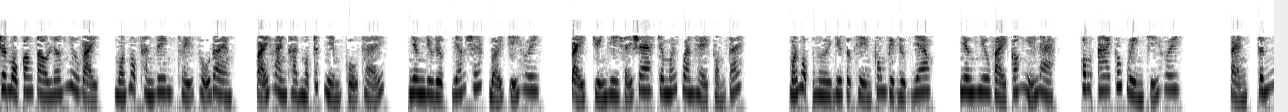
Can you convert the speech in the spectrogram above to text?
Trên một con tàu lớn như vậy, mỗi một thành viên thủy thủ đoàn phải hoàn thành một trách nhiệm cụ thể, nhưng đều được giám sát bởi chỉ huy. Vậy chuyện gì xảy ra trong mối quan hệ cộng tác? Mỗi một người đều thực hiện công việc được giao, nhưng như vậy có nghĩa là không ai có quyền chỉ huy. Bạn tính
